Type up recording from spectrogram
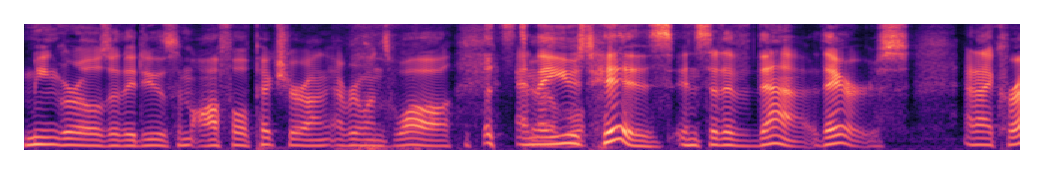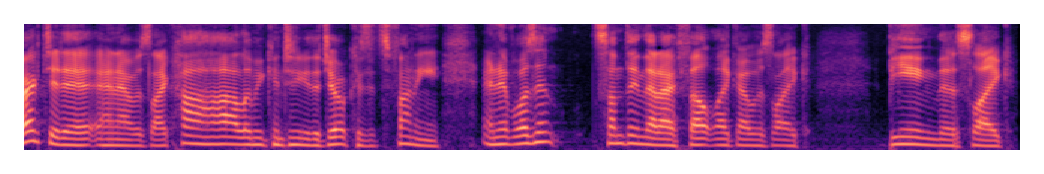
Mean Girls or they do some awful picture on everyone's wall, That's and they used his instead of that theirs. And I corrected it, and I was like, "Ha ha!" let me continue the joke because it's funny, and it wasn't something that I felt like I was like being this like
